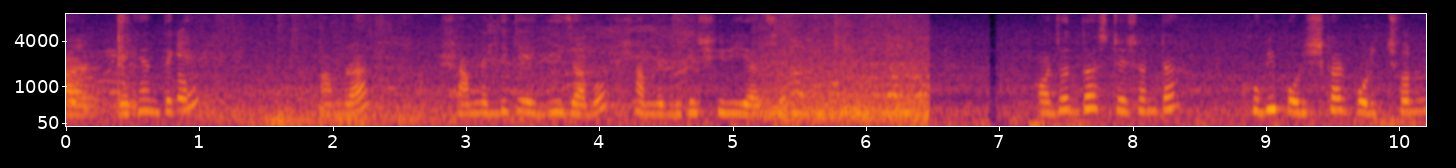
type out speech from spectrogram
আর এখান থেকে আমরা সামনের দিকে এগিয়ে যাব। সামনের দিকে সিঁড়ি আছে। অযোধ্যা স্টেশনটা খুবই পরিষ্কার পরিচ্ছন্ন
